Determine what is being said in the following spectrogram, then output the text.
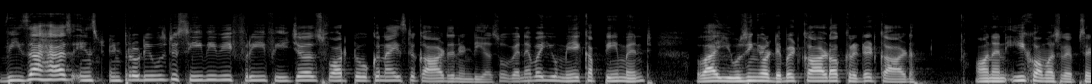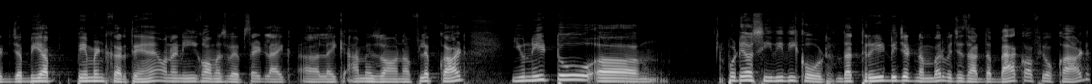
Visa has introduced CVV free features for tokenized cards in India. So whenever you make a payment by using your debit card or credit card, on an e-commerce website जब भी आप payment करते हैं on an e-commerce website like uh, like Amazon or Flipkart you need to um, put your CVV code the three digit number which is at the back of your card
